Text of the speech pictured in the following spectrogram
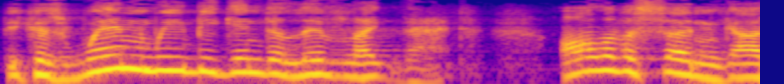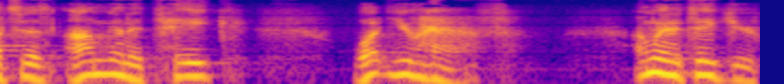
Because when we begin to live like that, all of a sudden God says, I'm going to take what you have. I'm going to take your,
